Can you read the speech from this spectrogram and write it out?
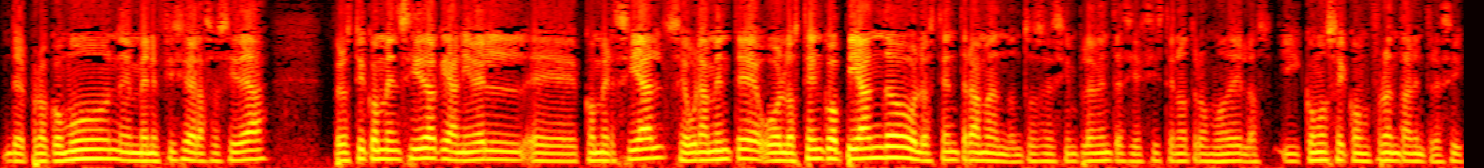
del procomún, en beneficio de la sociedad, pero estoy convencido que a nivel eh, comercial seguramente o lo estén copiando o lo estén tramando. Entonces, simplemente si existen otros modelos y cómo se confrontan entre sí.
